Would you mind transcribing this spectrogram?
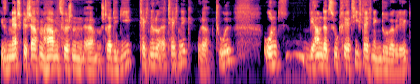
diesen Match geschaffen haben zwischen ähm, Strategie, Technolo Technik oder Tool und wir haben dazu Kreativtechniken drüber gelegt,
